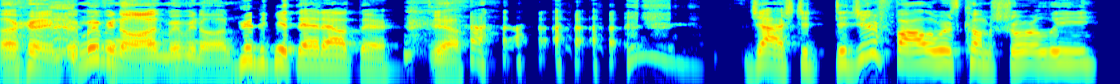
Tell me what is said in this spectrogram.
Okay, moving on, moving on. Good to get that out there. Yeah. Josh, did, did your followers come shortly,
